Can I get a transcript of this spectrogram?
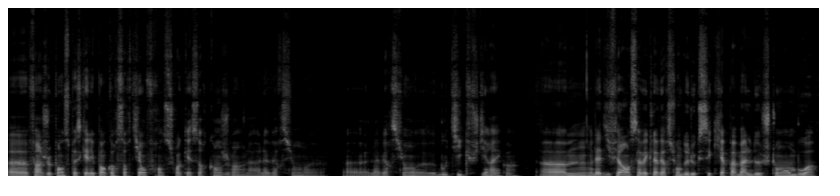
euh, enfin je pense parce qu'elle est pas encore sortie en France, je crois qu'elle sort qu'en juin la, la version euh, euh, la version euh, boutique, je dirais quoi. La différence avec la version de luxe, c'est qu'il y a pas mal de jetons en bois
